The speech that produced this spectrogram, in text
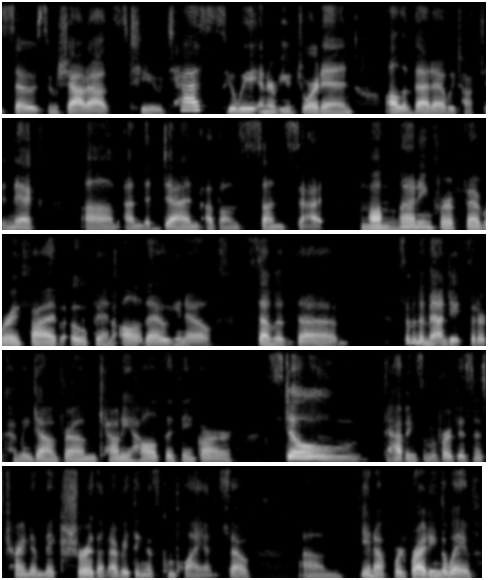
so some shout outs to Tess, who we interviewed, Jordan, Olivetta, we talked to Nick, um, and the Den up on Sunset. Mm. All planning for a February 5 open, although, you know, some of the some of the mandates that are coming down from county health, I think, are still having some of our business trying to make sure that everything is compliant. So, um, you know, we're riding the wave.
